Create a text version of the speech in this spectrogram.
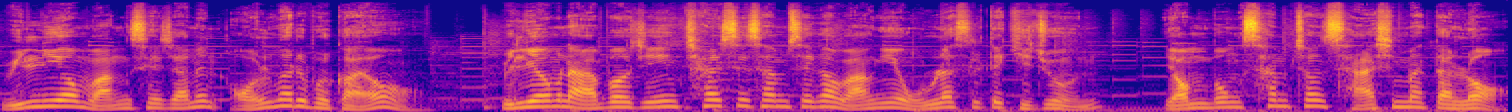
윌리엄 왕세자는 얼마를 벌까요? 윌리엄은 아버지인 찰스 3세가 왕위에 올랐을 때 기준 연봉 3,040만 달러,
